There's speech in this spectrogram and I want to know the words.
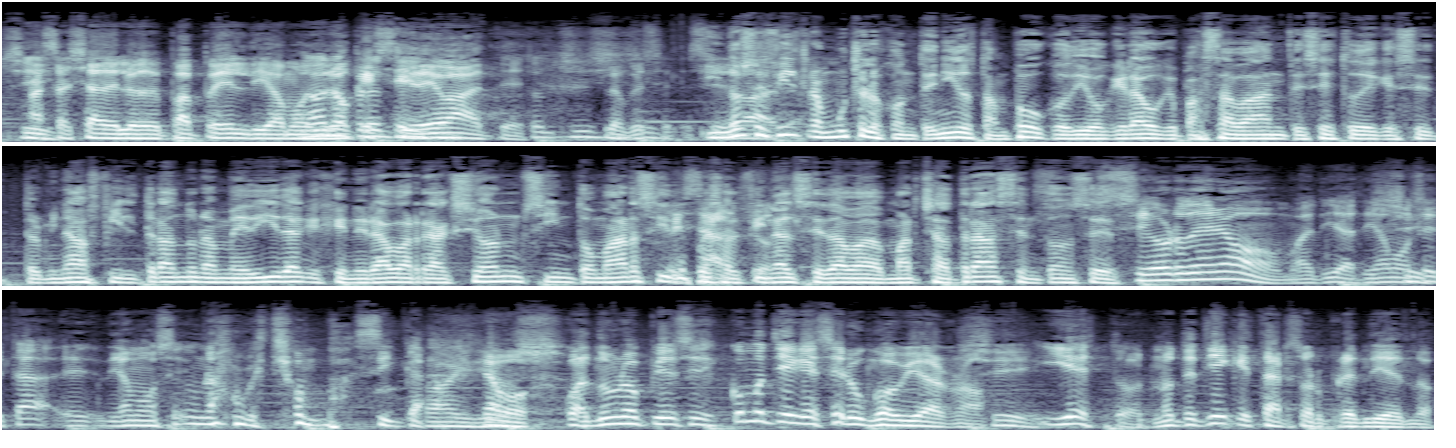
Sí. más allá de lo de papel, digamos, No, lo que se debate. Entonces, sí, Lo que sí. se- se Y no se filtran mucho los contenidos tampoco, digo, que era algo que pasaba antes, esto de que se terminaba filtrando una medida que generaba reacción sin tomarse y después al final se daba marcha atrás, entonces... se ordenó, Matías, digamos, Sí. está, eh, digamos, es una cuestión básica. Ay, Dios. digamos, cuando uno piensa, ¿cómo tiene que ser un gobierno? Sí. Y esto, no te tiene que estar sorprendiendo,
